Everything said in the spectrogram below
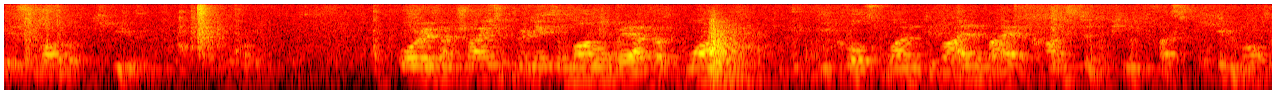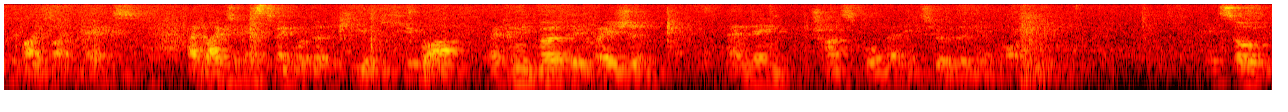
is model q. Or if I'm trying to predict a model where I've got 1 equals 1 divided by a constant p plus q multiplied by x, I'd like to estimate what the p and q are, I can invert the equation and then transform that into a linear model. Okay, so,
